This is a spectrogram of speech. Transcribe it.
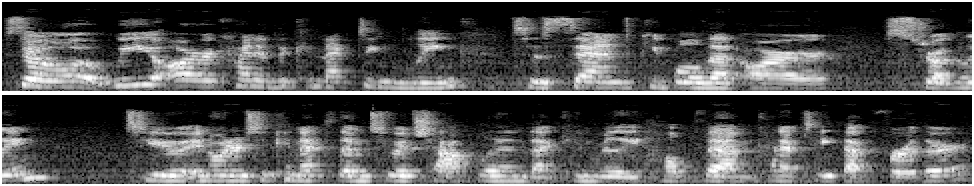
So we are kind of the connecting link to send people that are struggling to in order to connect them to a chaplain that can really help them kind of take that further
